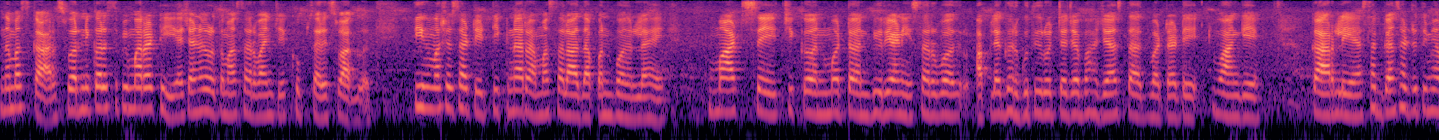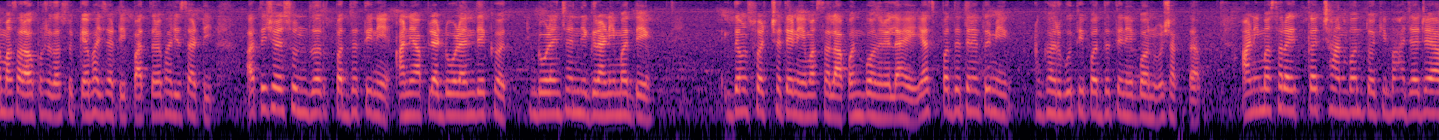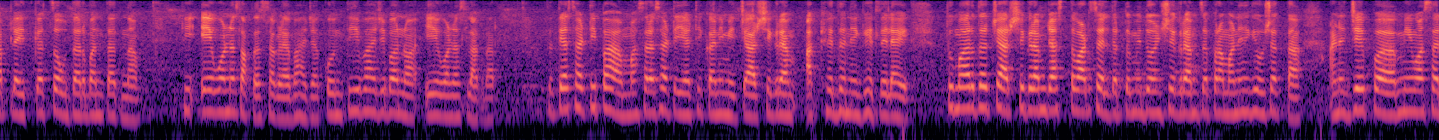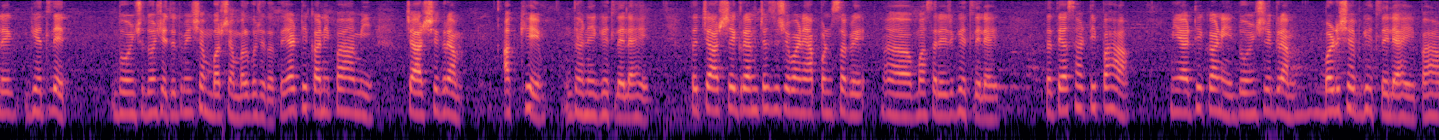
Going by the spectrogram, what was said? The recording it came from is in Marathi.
नमस्कार स्वर्णिका रेसिपी मराठी या चॅनलवर तुम्हाला सर्वांचे खूप सारे स्वागत. तीन वर्षासाठी टिकणारा मसाला आज आपण बनवला आहे. माठसे चिकन मटन बिर्याणी सर्व आपल्या घरगुती रोजच्या ज्या भाज्या असतात बटाटे वांगे कारले या सगळ्यांसाठी तुम्ही हा मसाला वापरू शकता. सुक्या भाजीसाठी पातळ भाजीसाठी. अतिशय सुंदर पद्धतीने आणि आपल्या डोळ्यांदेखत डोळ्यांच्या निगराणीमध्ये एकदम स्वच्छतेने मसाला आपण बनवलेला आहे. याच पद्धतीने तुम्ही घरगुती पद्धतीने बनवू शकता. आणि मसाला इतका छान बनतो की भाज्या ज्या आपल्या इतक्या चवदार बनतात ना की ए वनच लागतात सगळ्या भाज्या. कोणतीही भाजी बनवा ए वनच लागणार. तर त्यासाठी पहा मसाल्यासाठी या ठिकाणी मी चारशे ग्रॅम अख्खे धने घेतलेले आहेत. तुम्हाला जर चारशे ग्रॅम जास्त वाटसेल तर तुम्ही दोनशे ग्रॅमचं प्रमाणही घेऊ शकता. आणि जे प मी मसाले घेतलेत दोनशे दोनशे ते तुम्ही शंभर शंभर घेऊ शकता. तर या ठिकाणी पहा मी चारशे ग्रॅम अख्खे धणे घेतलेले आहेत. तर चारशे ग्रॅमच्याच हिशोबाने आपण सगळे मसाले घेतलेले आहेत. तर त्यासाठी पहा मी या ठिकाणी दोनशे ग्रॅम बडीशेप घेतलेले आहे. पहा.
